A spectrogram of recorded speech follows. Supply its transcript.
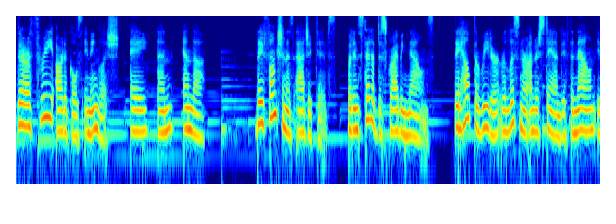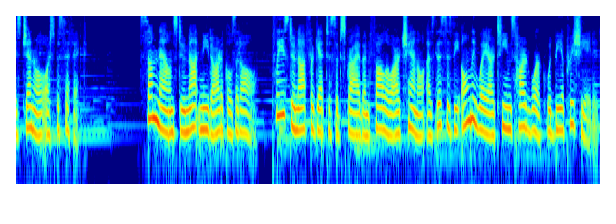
There are three articles in English, a, an, and the. They function as adjectives, but instead of describing nouns, they help the reader or listener understand if the noun is general or specific. Some nouns do not need articles at all. Please do not forget to subscribe and follow our channel as this is the only way our team's hard work would be appreciated.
